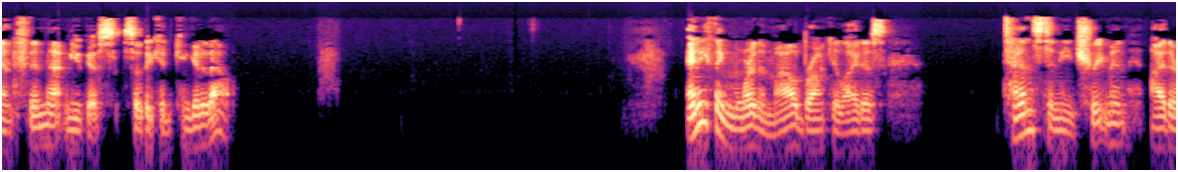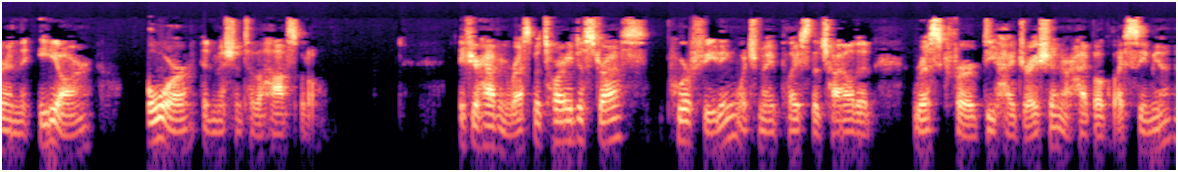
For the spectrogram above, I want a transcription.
and thin that mucus so the kid can get it out. Anything more than mild bronchiolitis tends to need treatment either in the ER or admission to the hospital. If you're having respiratory distress, poor feeding, which may place the child at risk for dehydration or hypoglycemia,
